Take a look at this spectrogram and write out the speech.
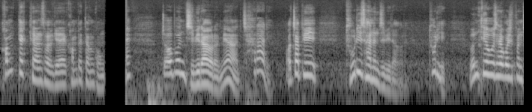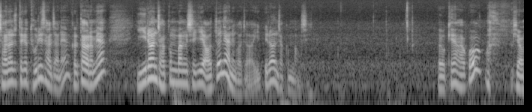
컴팩트한 설계, 컴팩트한 공간에 좁은 집이라 그러면 차라리 어차피 둘이 사는 집이라 그러면 둘이 은퇴 후 살고 싶은 전원주택에 둘이 살잖아요. 그렇다 그러면 이런 접근 방식이 어떠냐는 거죠. 이- 이런 접근 방식. 이렇게 하고 비염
